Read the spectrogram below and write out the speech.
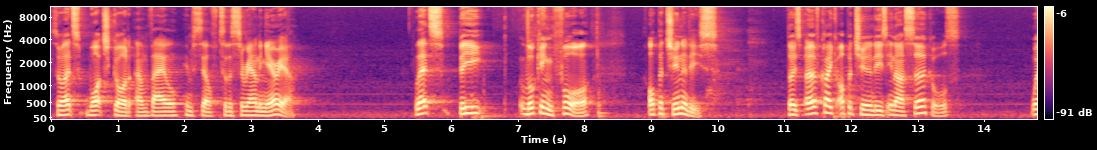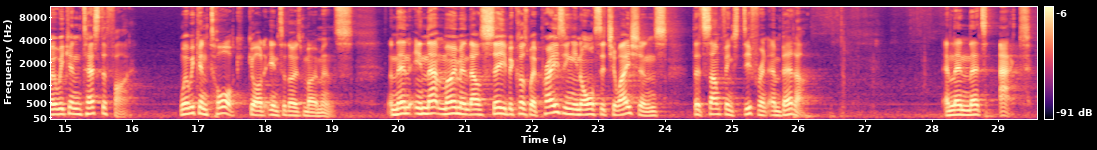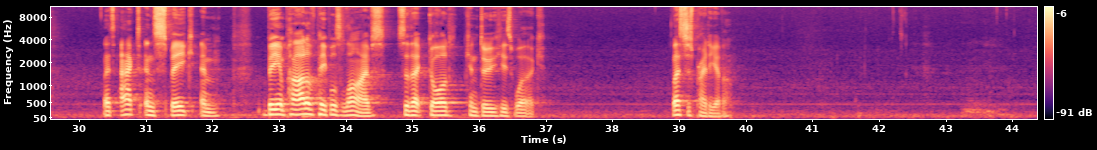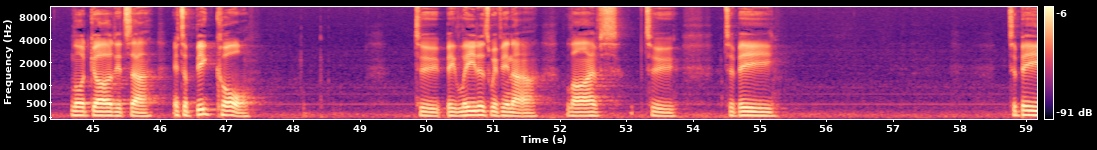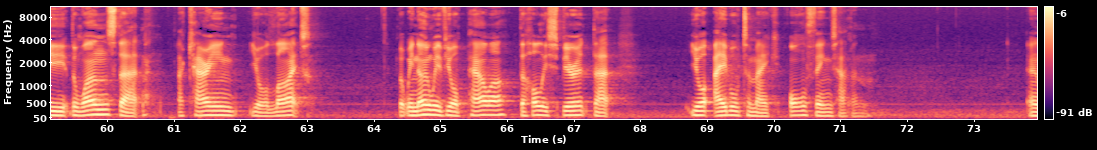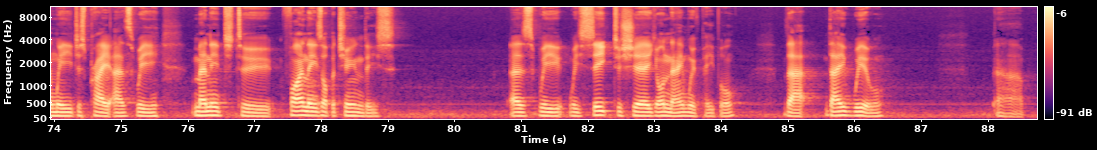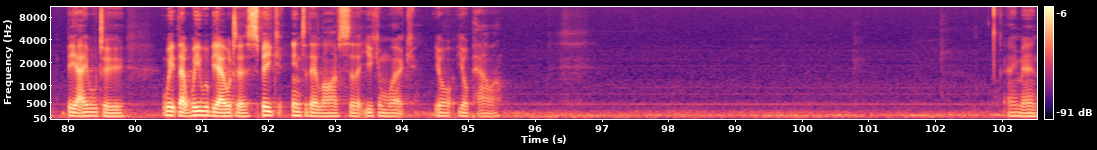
So let's watch God unveil himself to the surrounding area. Let's be looking for opportunities, those earthquake opportunities in our circles where we can testify, where we can talk God into those moments. And then in that moment, they'll see because we're praising in all situations that something's different and better. And then let's act Let's act and speak and be a part of people's lives so that God can do his work. Let's just pray together. Lord God, it's a, it's a big call to be leaders within our lives, to, to be to be the ones that are carrying your light. But we know with your power, the Holy Spirit, that you're able to make all things happen. And we just pray as we manage to find these opportunities, as we, we seek to share your name with people, that they will uh, be able to, we, that we will be able to speak into their lives so that you can work your, your power. Amen.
